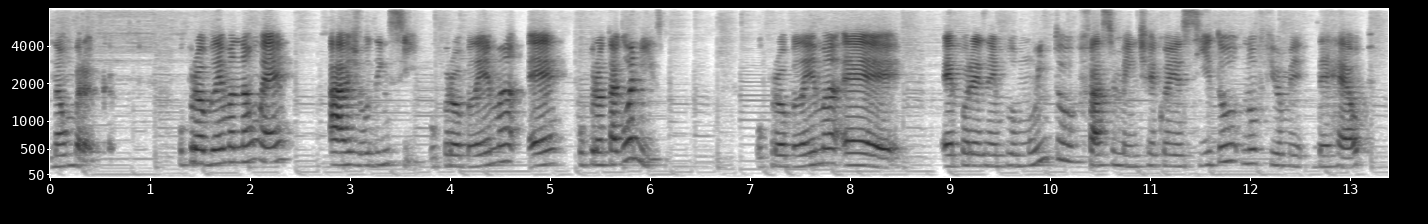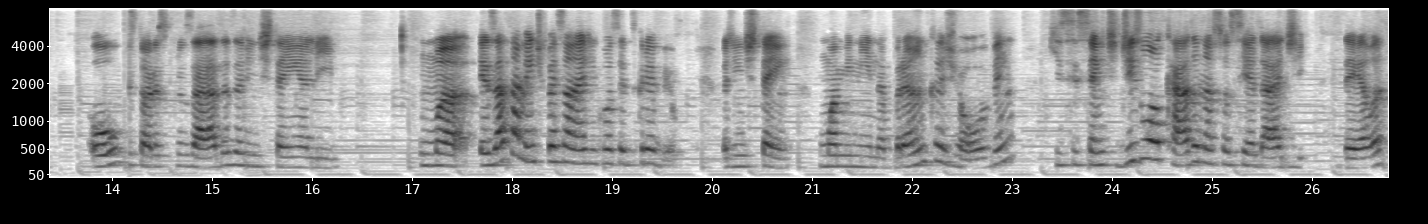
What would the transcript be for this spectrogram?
não branca? O problema não é a ajuda em si. O problema é o protagonismo. O problema é, é, por exemplo, muito facilmente reconhecido no filme The Help ou Histórias Cruzadas. A gente tem ali uma exatamente o personagem que você descreveu. A gente tem uma menina branca, jovem, que se sente deslocada na sociedade dela,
